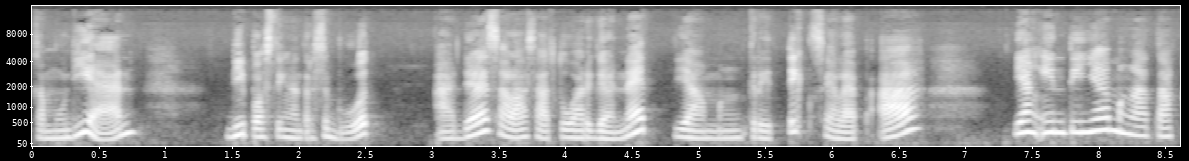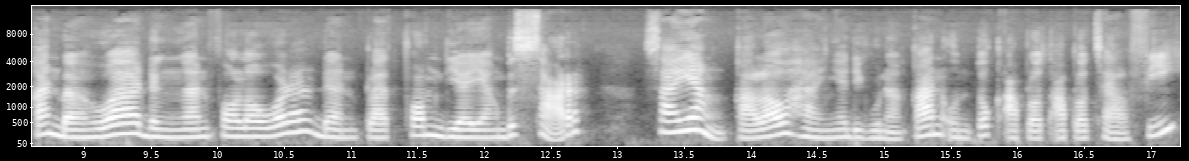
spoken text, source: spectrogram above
Kemudian di postingan tersebut ada salah satu warganet yang mengkritik seleb A yang intinya mengatakan bahwa dengan follower dan platform dia yang besar, Sayang kalau hanya digunakan untuk upload-upload selfie,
